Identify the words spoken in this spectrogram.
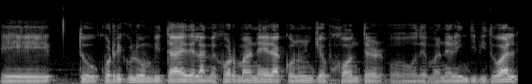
eh, tu currículum vitae de la mejor manera con un job hunter o de manera individual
